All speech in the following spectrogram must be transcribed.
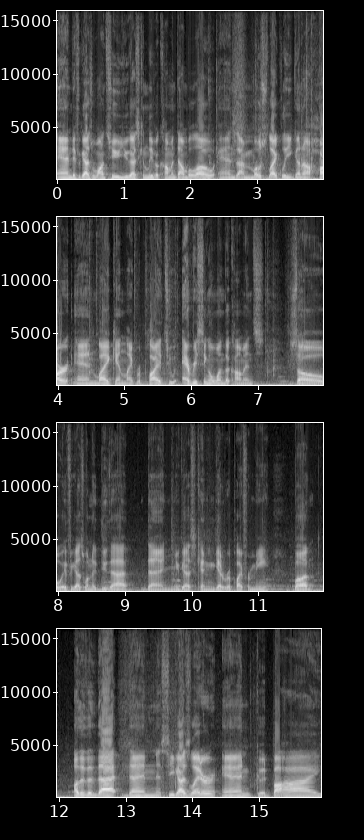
And if you guys want to, you guys can leave a comment down below and I'm most likely gonna heart and like and like reply to every single one of the comments. So if you guys want to do that, then you guys can get a reply from me. But other than that, then see you guys later and goodbye.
